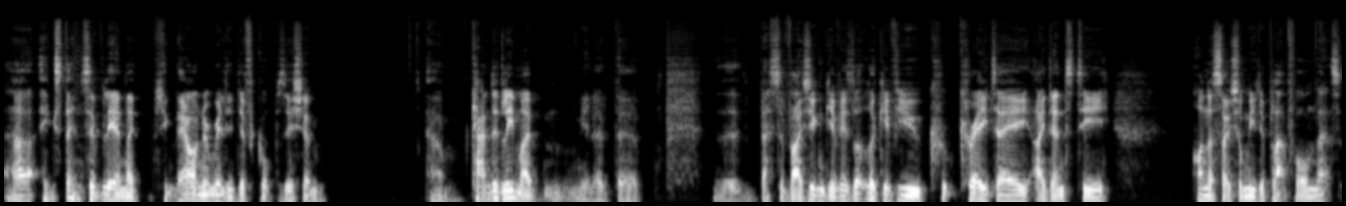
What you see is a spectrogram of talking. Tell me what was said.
uh, extensively, and I think they are in a really difficult position. Um, candidly, my you know the the best advice you can give is look if you cr- create a identity on a social media platform that's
